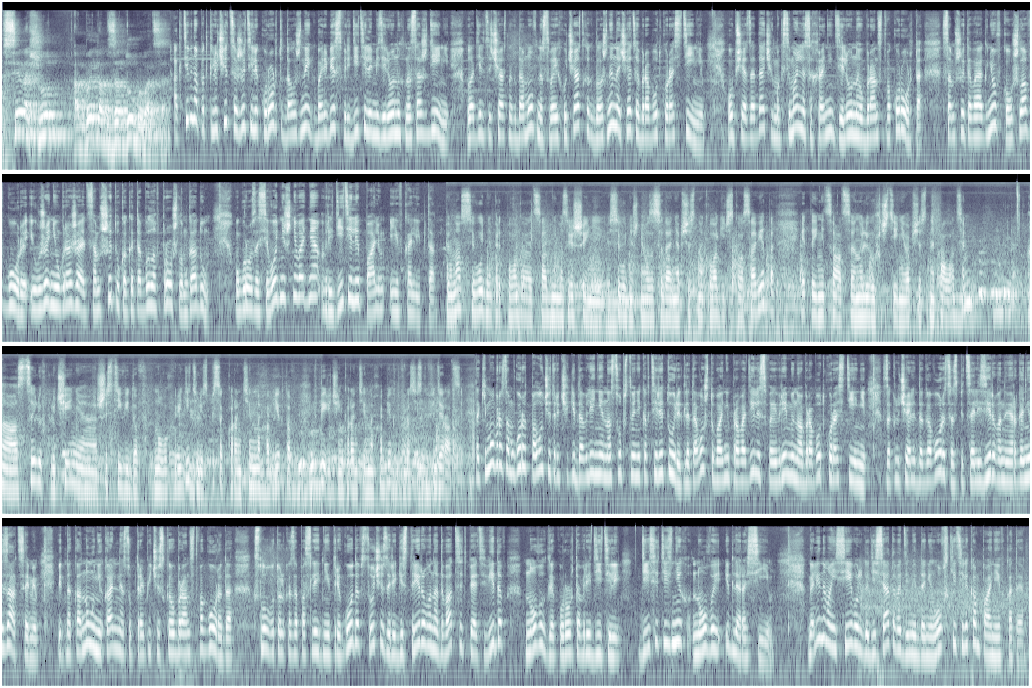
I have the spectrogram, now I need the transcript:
все начнут об этом задумываться. Активно подключиться жители курорта должны к борьбе с вредителями зеленых насаждений. Владельцы частных домов на своих участках должны начать обработку растений. Общая задача – максимально сохранить зеленое убранство курорта. Самшитовая огневка ушла в горы и уже не угрожает самшиту, как это было в прошлом году. Угроза сегодняшнего дня – вредители пальм и эвкалипта. У нас сегодня предполагается одним из решений сегодняшнего заседания Общественно-экологического совета – это инициация нулевых чтений в общественной палате а, с целью включения шести видов новых вредителей в список карантинных объектов, в перечень карантинных объектов Российской Федерации. Таким образом, город получит рычаги давления на собственников территории для того, чтобы они проводили своевременную обработку растений, заключали договоры со специализированными организациями. Ведь на кону уникальное субтропическое убранство города. К слову, только за последние три года в Сочи зарегистрировано 25 видов новых для курорта вредителей. 10 из них новые и для России. Галина Моисеева, Ольга Десятова, Демид Даниловский, телекомпания ВКТ.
